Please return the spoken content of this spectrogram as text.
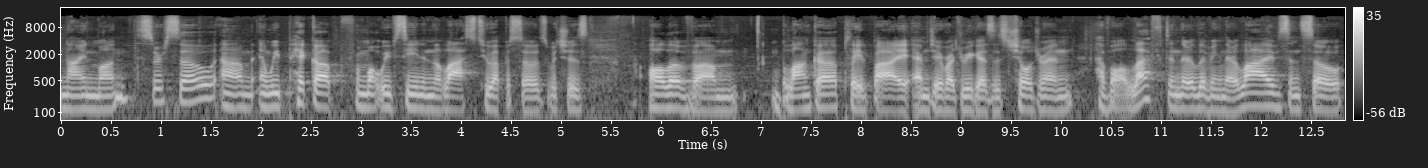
nine months or so, um, and we pick up from what we've seen in the last two episodes, which is all of um, Blanca, played by MJ Rodriguez's children, have all left and they're living their lives. And so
